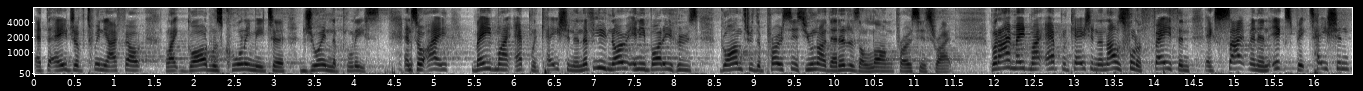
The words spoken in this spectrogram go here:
At the age of 20, I felt like God was calling me to join the police. And so I made my application. And if you know anybody who's gone through the process, you'll know that it is a long process, right? But I made my application and I was full of faith and excitement and expectation.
